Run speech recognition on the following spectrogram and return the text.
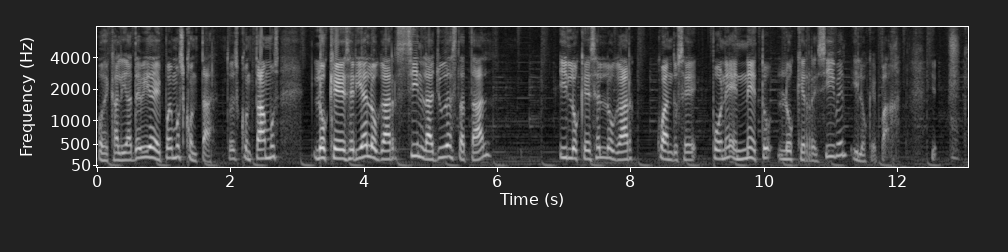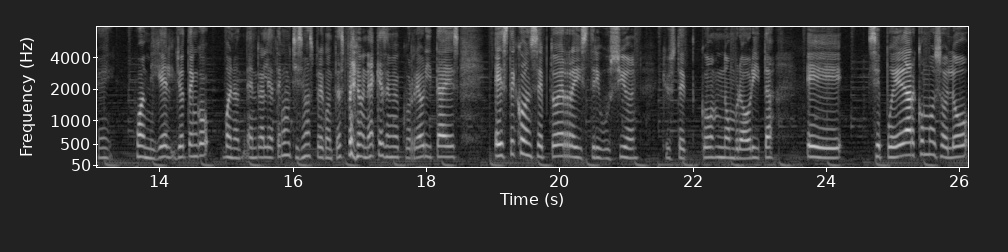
o de calidad de vida y ahí podemos contar. Entonces contamos lo que sería el hogar sin la ayuda estatal y lo que es el hogar cuando se pone en neto lo que reciben y lo que pagan. Ok. Juan Miguel, yo tengo, bueno, en realidad tengo muchísimas preguntas, pero una que se me ocurre ahorita es este concepto de redistribución que usted nombró ahorita, eh, ¿se puede dar como solo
